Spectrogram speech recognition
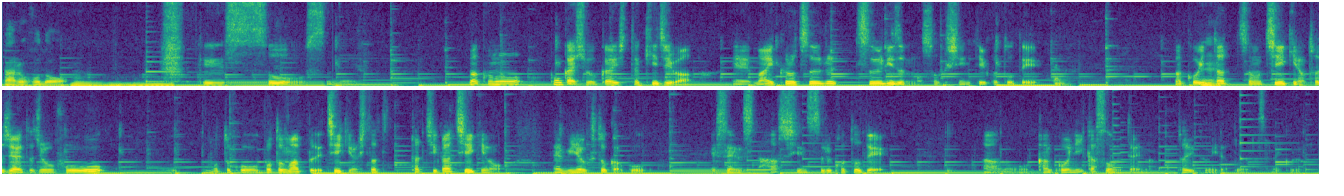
なるほど。うん。で、そうですね。まあ、この、今回紹介した記事は、えーマイクロツールツーリズムの促進ということで、まあ、こういったうその地域の閉じられた情報を、もっとこう、ボトムアップで地域の人たちが地域のえー魅力とかをこう、SNS で発信することで、観光に生かそうみたいな取り組みだと思いますね、これは。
